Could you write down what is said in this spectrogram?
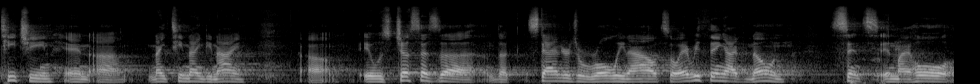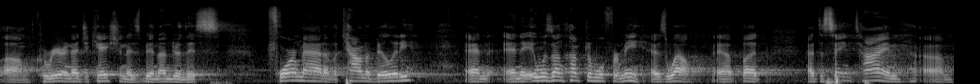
teaching in uh, 1999, um, it was just as the, the standards were rolling out. So everything I've known since in my whole um, career in education has been under this format of accountability. And, and it was uncomfortable for me as well. Uh, but at the same time, um,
